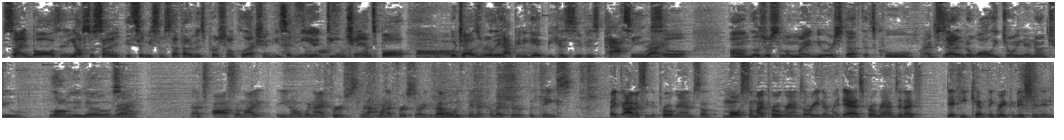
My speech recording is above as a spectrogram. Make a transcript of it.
signed balls, and he also signed. He sent me some stuff out of his personal collection. He sent me so a Dean. Chance ball, Oh. which I was really happy to get because of his passing. Right. So. Um, those are some of my newer stuff that's cool. I That's just good. added a Wally Joyner not too long ago. So Right. That's awesome. I, you know, when I first, well, not when I first started, because I've always been a collector of the things. Like obviously the programs, uh, most of my programs are either my dad's programs that I've that he kept in great condition, and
